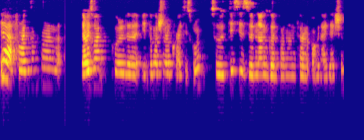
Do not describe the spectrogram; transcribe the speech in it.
Yeah, for example, there is one called the International Crisis Group. So this is a non-governmental organization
